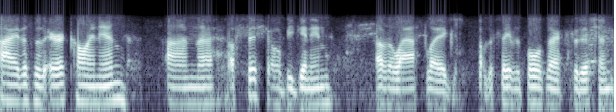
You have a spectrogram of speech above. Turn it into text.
Hi, this is Eric calling in on the official beginning of the last leg of the Save the Poles expedition,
